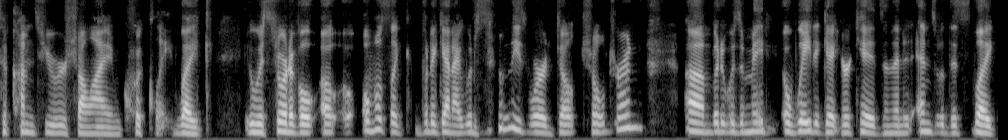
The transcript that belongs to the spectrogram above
to come to Yerushalayim quickly. Like it was sort of a, a, almost like, but again, I would assume these were adult children um, but it was a made a way to get your kids, and then it ends with this like,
